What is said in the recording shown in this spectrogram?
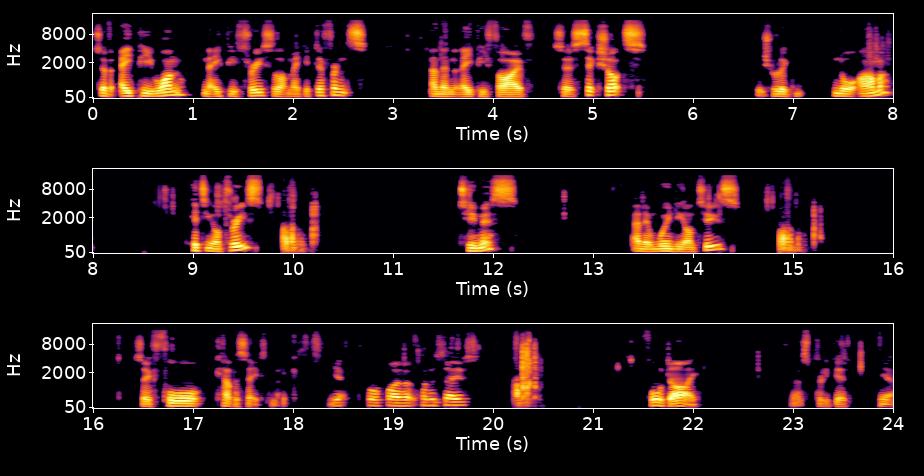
So we have AP1 and AP3, so that'll make a difference. And then an AP5. So six shots, which will ignore armor. Hitting on threes. Two miss. And then wounding on twos. So four cover saves to make. Yep, four, five up cover saves. Four die. That's pretty good. Yeah.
